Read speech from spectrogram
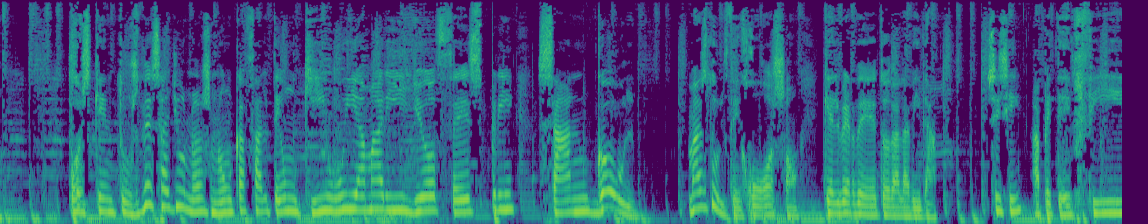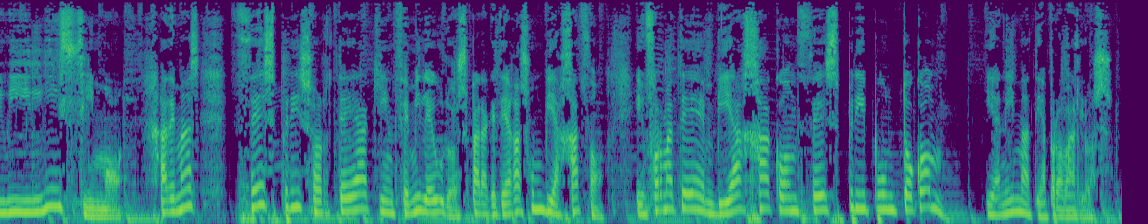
Pues que en tus desayunos nunca falte un kiwi amarillo Cespri Sun Gold. Más dulce y jugoso que el verde de toda la vida. Sí, sí, apetecibilísimo. Además, Cespri sortea 15.000 euros para que te hagas un viajazo. Infórmate en viajaconcespri.com y anímate a probarlos.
